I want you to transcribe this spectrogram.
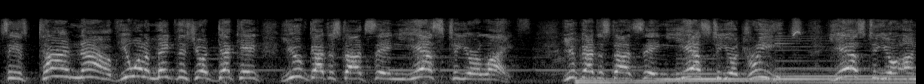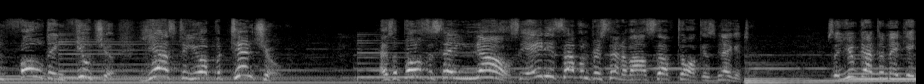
See, it's time now. If you want to make this your decade, you've got to start saying yes to your life. You've got to start saying yes to your dreams, yes to your unfolding future, yes to your potential as opposed to saying no. See, 87% of our self-talk is negative. So you've got to make a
